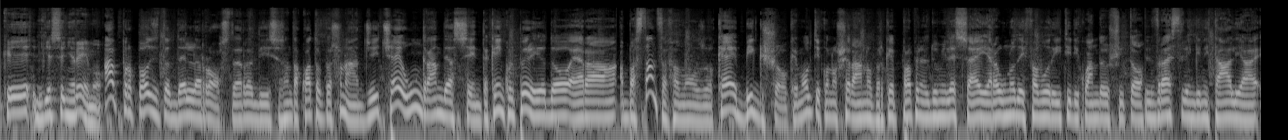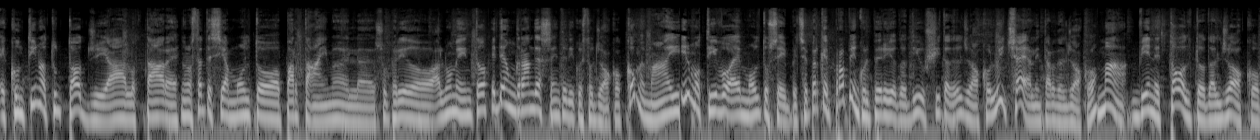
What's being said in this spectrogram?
che gli assegneremo. A proposito del roster di 64 personaggi, c'è un grande assente che in quel periodo era abbastanza famoso, che è Big Show, che molti conosceranno perché proprio nel 2006 era uno dei favoriti di quando è uscito il wrestling in Italia e continua tutt'oggi a lottare, nonostante sia molto part-time il suo periodo al momento, ed è un grande assente di questo gioco. Come mai? Il motivo è molto semplice, perché proprio in quel periodo di uscita del gioco lui c'è all'interno del gioco, ma viene tolto dal gioco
